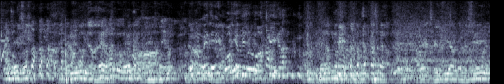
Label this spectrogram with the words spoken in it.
한국이잖아요. 네, 한국으로. 아, 내일 한국. 너는 왜 내일 뭐 하냐고 물어봐 네, 한국. 네, 제일 중요한 건데 실물.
